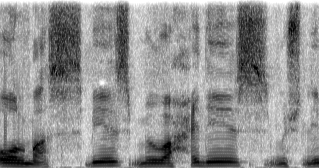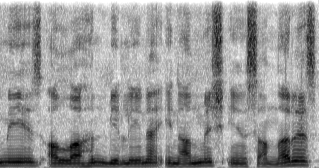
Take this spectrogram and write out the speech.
olmaz. Biz müvahhidiz, müslimiz, Allah'ın birliğine inanmış insanlarız.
